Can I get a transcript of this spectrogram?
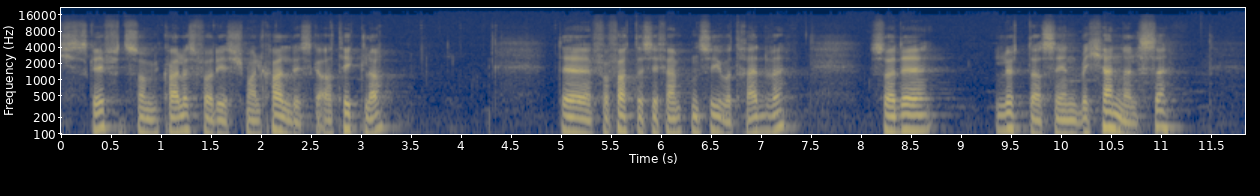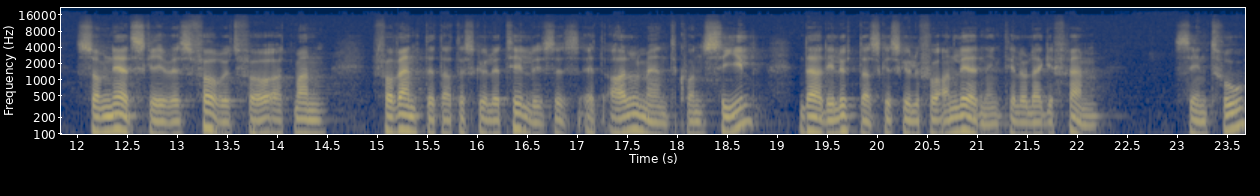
skrift som kalles for de smalkaldiske artikler. Det forfattes i 1537. Så er det Luther sin bekjennelse som nedskrives forut for at man forventet at det skulle tillyses et allment konsil der de lutherske skulle få anledning til å legge frem sin tro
